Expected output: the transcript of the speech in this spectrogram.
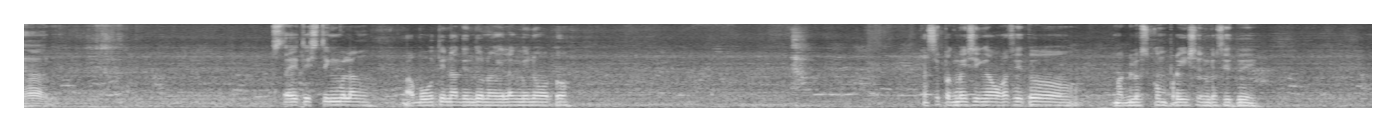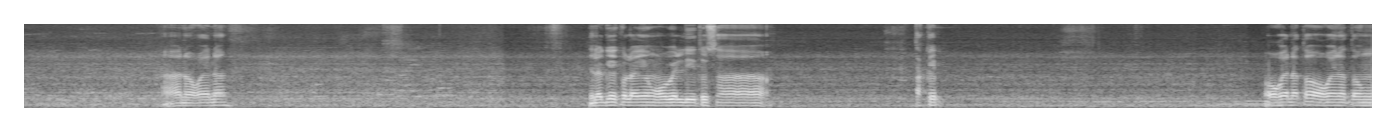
Ayan. Basta i-testing mo lang. Abutin natin to ng ilang minuto. Kasi pag may singaw kasi ito, mag-lose compression kasi ito eh. Ano, okay na? Nilagay ko lang yung oil dito sa takip. Okay na to, okay na tong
